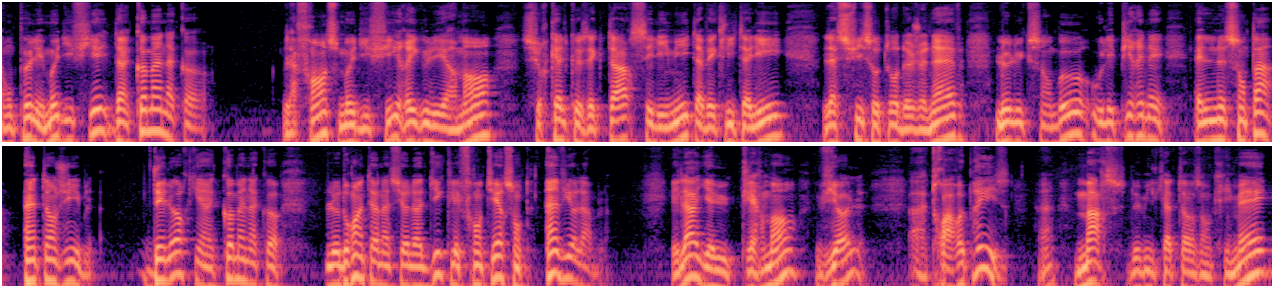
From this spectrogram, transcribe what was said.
On peut les modifier d'un commun accord la France modifie régulièrement sur quelques hectares ses limites avec l'Italie, la Suisse autour de Genève, le Luxembourg ou les Pyrénées. Elles ne sont pas intangibles dès lors qu'il y a un commun accord. Le droit international dit que les frontières sont inviolables. Et là, il y a eu clairement viol à trois reprises. Hein. Mars 2014 en Crimée,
